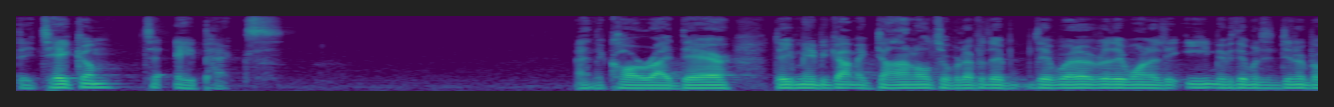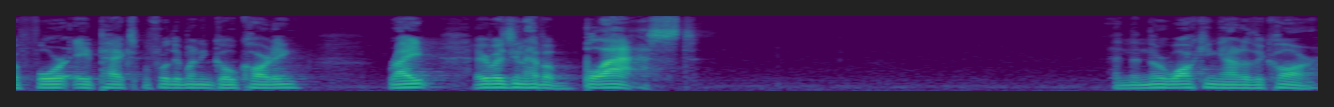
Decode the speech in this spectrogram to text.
they take him to apex and the car ride there. They maybe got McDonald's or whatever they, they whatever they wanted to eat. Maybe they went to dinner before Apex before they went in go karting, right? Everybody's gonna have a blast. And then they're walking out of the car.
